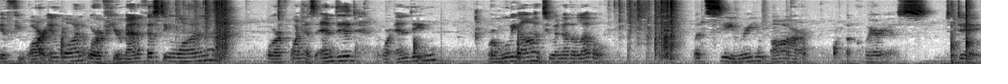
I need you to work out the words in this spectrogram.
if you are in one, or if you're manifesting one, or if one has ended or ending, or moving on to another level. Let's see where you are Aquarius today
